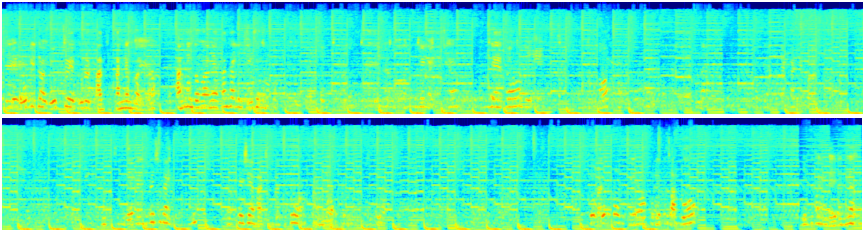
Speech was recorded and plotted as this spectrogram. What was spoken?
이제 여기서 욕조에 물을 받, 받는 거예요. 받는 동안에 환자분 계속 문제가 있죠. 그래서 어? 표시가 있거든요. 그 표시에 맞춰가지고 내려 그래도 잡고 이렇게 내리면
